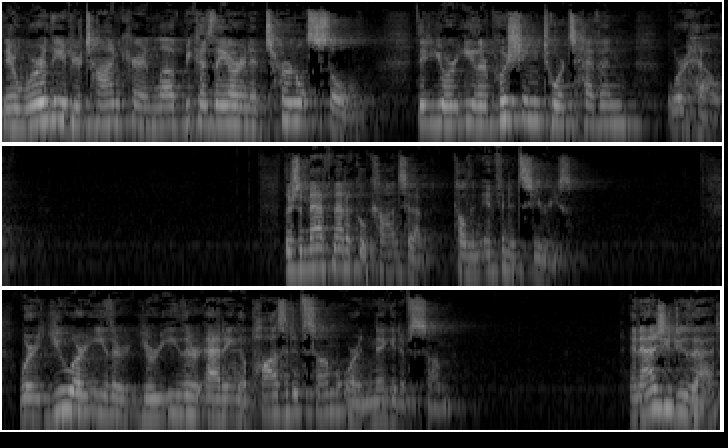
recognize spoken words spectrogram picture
They are worthy of your time, care, and love because they are an eternal soul that you are either pushing towards heaven or hell. There's a mathematical concept called an infinite series where you are either you're either adding a positive sum or a negative sum. And as you do that,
